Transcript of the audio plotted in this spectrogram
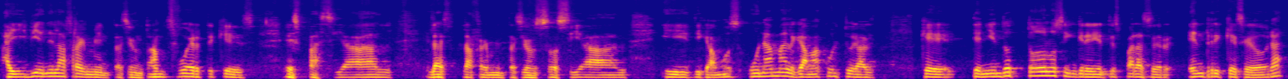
ahí viene la fragmentación tan fuerte que es espacial, la, fragmentación social y digamos una amalgama cultural que teniendo todos los ingredientes para ser enriquecedora,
